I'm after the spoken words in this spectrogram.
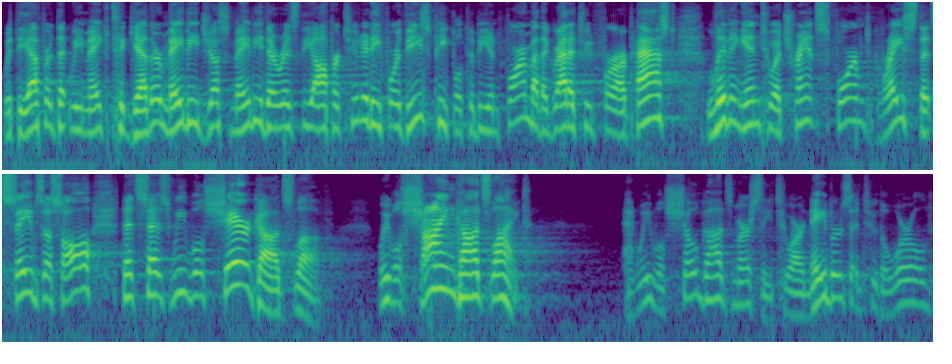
with the effort that we make together, maybe, just maybe, there is the opportunity for these people to be informed by the gratitude for our past, living into a transformed grace that saves us all, that says we will share God's love, we will shine God's light, and we will show God's mercy to our neighbors and to the world.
